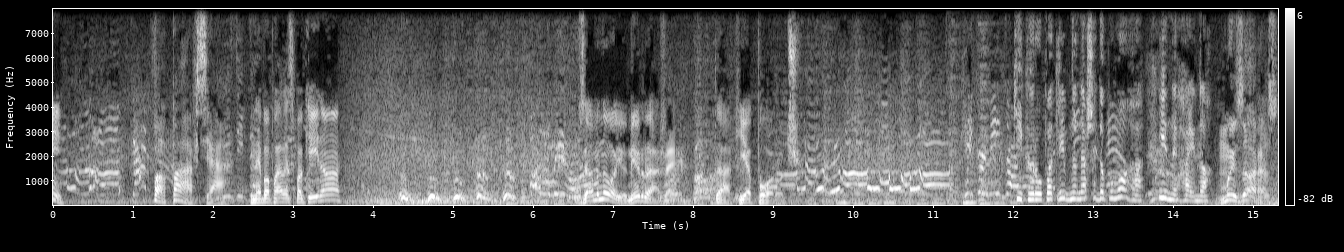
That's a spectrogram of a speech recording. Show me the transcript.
Ні. Попався. Небопали спокійно. За мною, міраже. Так, я поруч. Кікеру потрібна наша допомога і негайно. Ми зараз.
